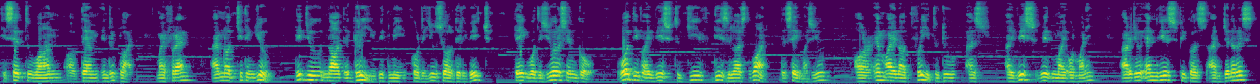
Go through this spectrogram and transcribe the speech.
He said to one of them in reply, my friend, I am not cheating you. Did you not agree with me for the usual daily wage? Take what is yours and go. What if I wish to give this last one the same as you? Or am I not free to do as I wish with my own money? Are you envious because I'm generous?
